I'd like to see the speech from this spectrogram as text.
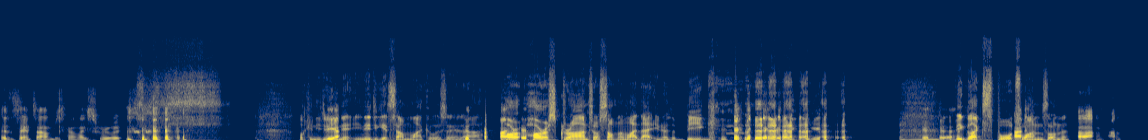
at the same time, I'm just kind of like, screw it. what can you do? Yeah. You, need, you need to get some like it was a uh, Hor- Horace Grant or something like that. You know, the big, big like sports I- ones on the. Oh, I'm, I'm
